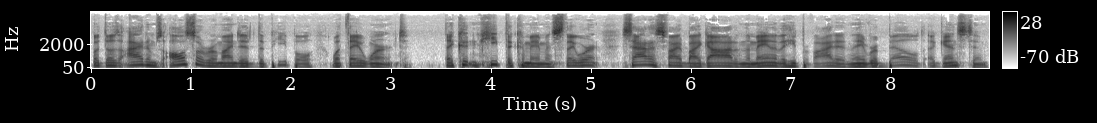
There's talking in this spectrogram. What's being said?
But those items also reminded the people what they weren't they couldn't keep the commandments. They weren't satisfied by God and the manna that He provided, and they rebelled against Him.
